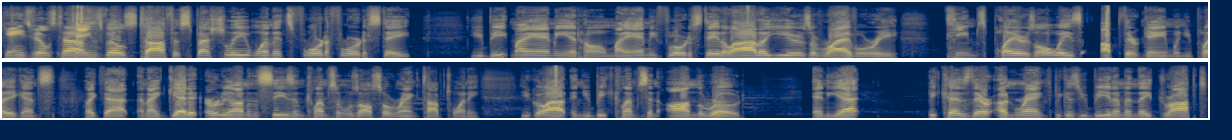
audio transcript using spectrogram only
Gainesville's tough. Gainesville's tough, especially when it's Florida Florida State. You beat Miami at home. Miami Florida State a lot of years of rivalry. Teams players always up their game when you play against like that. And I get it. Early on in the season, Clemson was also ranked top 20. You go out and you beat Clemson on the road. And yet because they're unranked because you beat them and they dropped,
